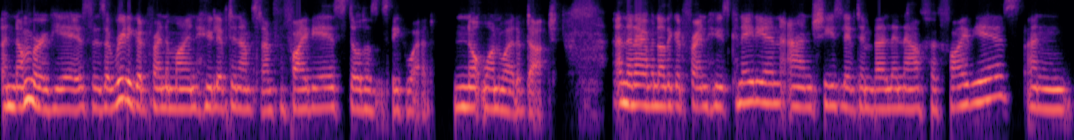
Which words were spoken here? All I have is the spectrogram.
a number of years. There's a really good friend of mine who lived in Amsterdam for five years, still doesn't speak a word, not one word of Dutch. And then I have another good friend who's Canadian and she's lived in Berlin now for five years and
